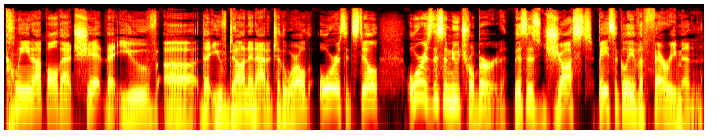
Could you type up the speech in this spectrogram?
clean up all that shit that you've uh, that you've done and added to the world, or is it still, or is this a neutral bird? This is just basically the ferryman.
